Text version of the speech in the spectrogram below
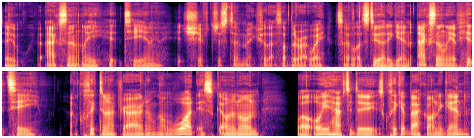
So we've accidentally hit T and hit Shift just to make sure that's up the right way. So let's do that again. Accidentally I've hit T, I've clicked and I've dragged I'm going, what is going on? Well, all you have to do is click it back on again,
